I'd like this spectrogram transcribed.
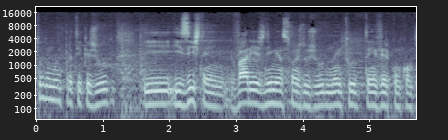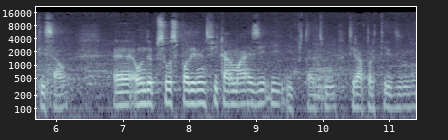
todo mundo pratica judo e existem várias dimensões do judo, nem tudo tem a ver com competição. Eh, onde a pessoa se pode identificar mais e, e, e, portanto, tirar partido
